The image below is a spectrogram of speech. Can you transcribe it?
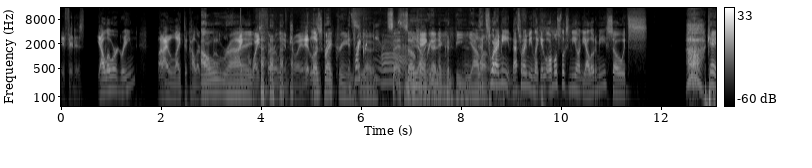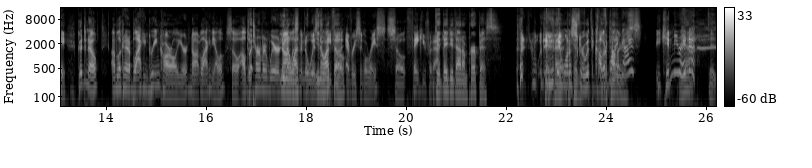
if it is yellow or green, but I like the color combo. Oh, right. I quite thoroughly enjoy it. It it looks is bright green. It's bright Yeah. green. So it's so Neon okay, green good. it could be Yeah. yellow. That's what I mean. That's what I mean. Like it almost looks neon yellow to me, so it's ah, okay. Good to know. I'm looking at a black and green car all year, not black and yellow. So I'll But determine we're you know not what? listening to Wiz You know Khalifa though? every single race. So thank you for that. Did they do that on purpose? they, they want to screw with the of the colorblind colours. guys? Are you kidding me right Yeah. now? Did,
